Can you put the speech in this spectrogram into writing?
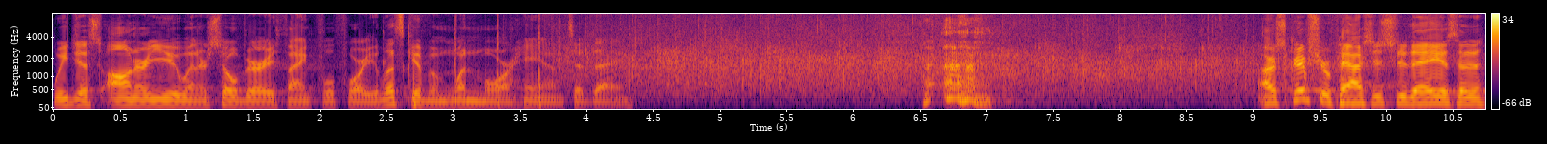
we just honor you and are so very thankful for you. Let's give them one more hand today. Our scripture passage today is a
